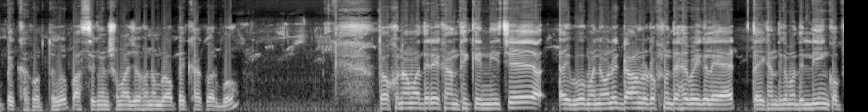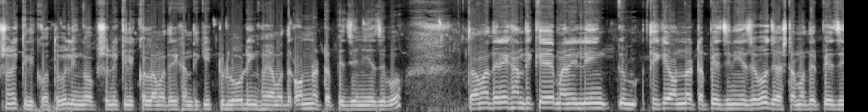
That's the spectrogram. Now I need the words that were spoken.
অপেক্ষা করতে হবে। পাঁচ সেকেন্ড সময় যখন আমরা অপেক্ষা করব তখন আমাদের এখান থেকে নিচে আইব মানে অনেক ডাউনলোড অপশন দেখা দেখাবে গেলে অ্যাড তো এখান থেকে আমাদের লিঙ্ক অপশনে ক্লিক করতে হবে। লিঙ্ক অপশনে ক্লিক করলে আমাদের এখান থেকে একটু লোডিং হয়ে আমাদের অন্য একটা পেজে নিয়ে যাব। তো আমাদের এখান থেকে মানে লিঙ্ক থেকে অন্য একটা পেজে নিয়ে যাব। জাস্ট আমাদের পেজে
